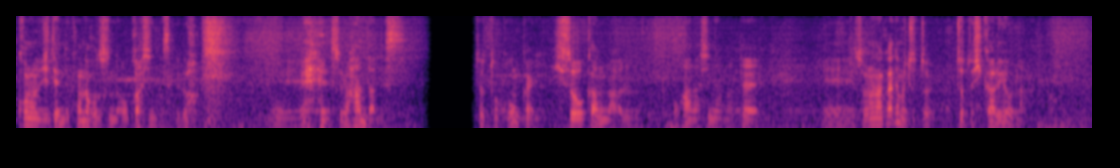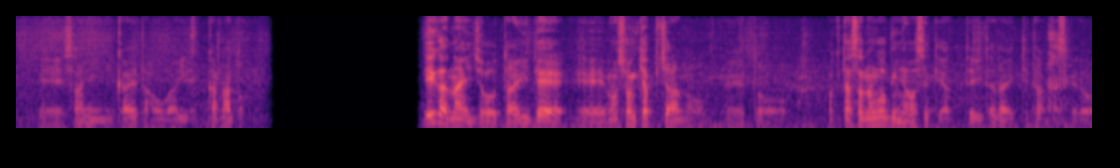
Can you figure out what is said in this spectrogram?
この時点でこんなことするのはおかしいんですけど、えー、そういう判断です。ちょっと今回悲壮感のあるお話なので、えー、その中でもちょっとちょっと光るような、えー、3人に変えた方がいいかなと。絵がない状態で、えー、モーションキャプチャーの、えーと、アクターさんの動きに合わせてやっていただいてたんですけどや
